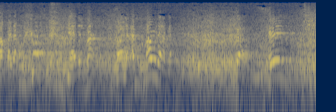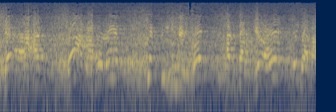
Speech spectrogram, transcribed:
أخذه الشرط بهذا المال قال أنتم أولى به فإن جاء أحد بعده يكفيه منكم أن ترجعوا إذا ما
